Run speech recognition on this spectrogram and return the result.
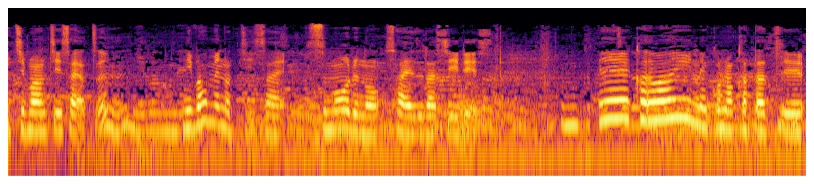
一番小さいやつ、うん、2, 番目。の小さいスモールのサイズらしいです。えー、かわいいねこの形。へ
